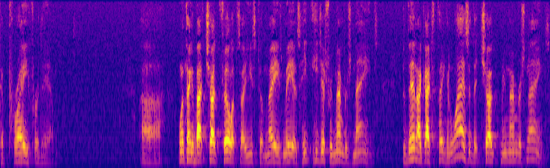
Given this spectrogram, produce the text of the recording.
To pray for them. One thing about Chuck Phillips that used to amaze me is he, he just remembers names. But then I got to thinking, why is it that Chuck remembers names?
